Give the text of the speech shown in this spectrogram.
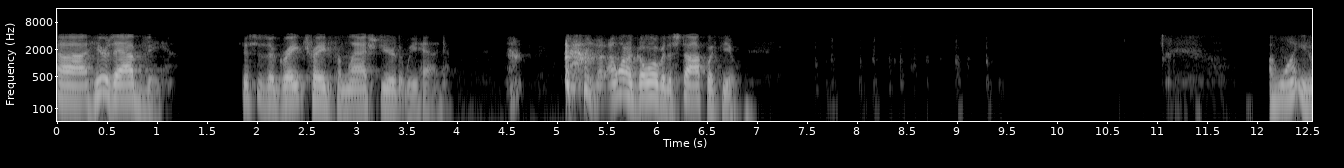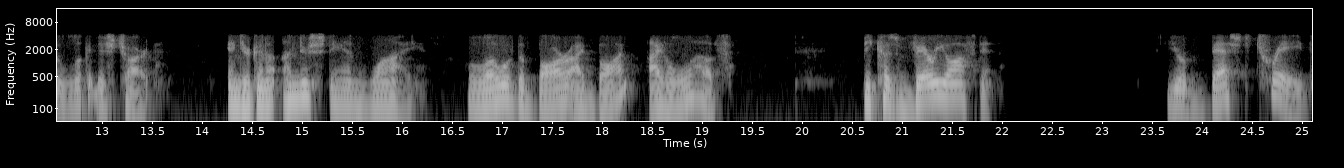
uh, here's AbbVie. This is a great trade from last year that we had. but I want to go over the stop with you. I want you to look at this chart and you're going to understand why low of the bar I bought, I love. Because very often, your best trades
